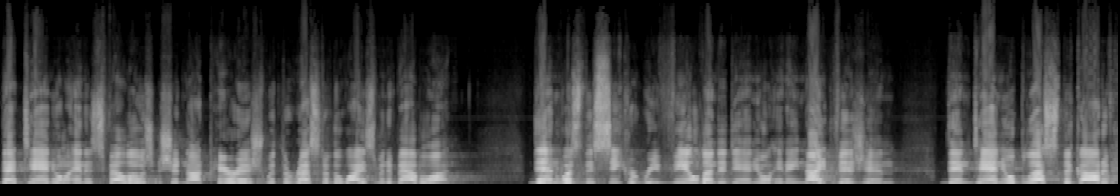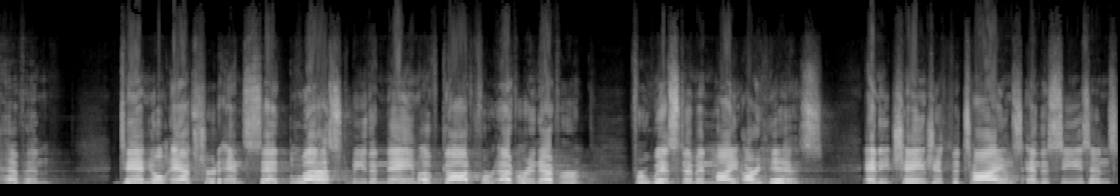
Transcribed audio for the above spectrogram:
that Daniel and his fellows should not perish with the rest of the wise men of Babylon. Then was the secret revealed unto Daniel in a night vision. Then Daniel blessed the God of heaven. Daniel answered and said, Blessed be the name of God forever and ever, for wisdom and might are his. And he changeth the times and the seasons.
